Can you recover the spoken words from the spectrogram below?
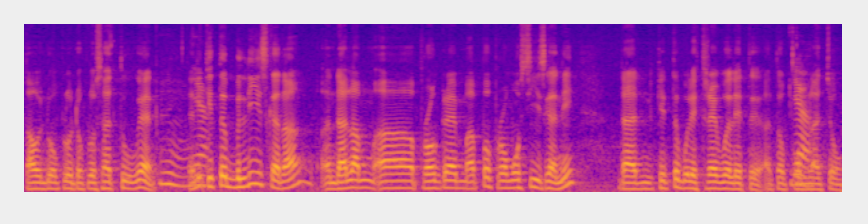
tahun 2021 kan. Hmm, Jadi yeah. kita beli sekarang uh, dalam uh, program apa promosi sekarang ni dan kita boleh travel later ataupun yeah. melancong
